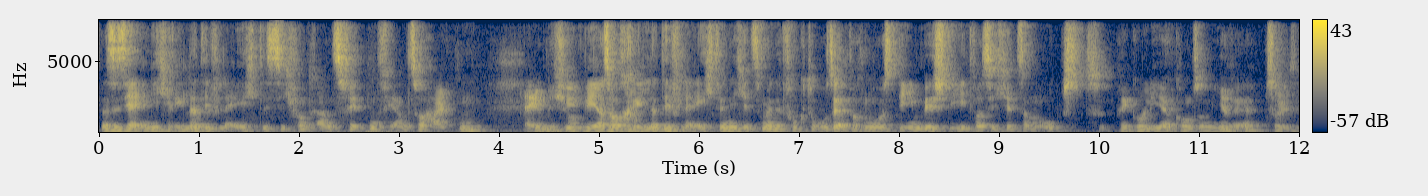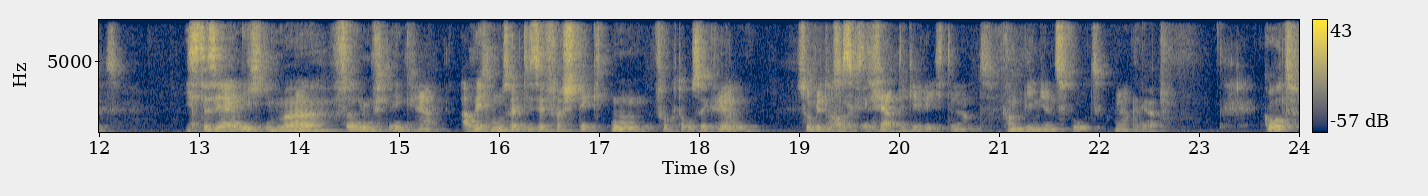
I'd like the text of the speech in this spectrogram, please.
dass es ja eigentlich relativ leicht ist, sich von Transfetten fernzuhalten Eigentlich schon. wäre es auch relativ leicht, wenn ich jetzt meine Fructose einfach nur aus dem besteht, was ich jetzt an Obst regulär konsumiere, So ist es. ist das ja eigentlich immer vernünftig. Ja. Aber ich muss halt diese versteckten Fructosequellen. So wie du sagst, Rauskriegen. Fertiggerichte und Convenience Food. Ja, Ja. Gut,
